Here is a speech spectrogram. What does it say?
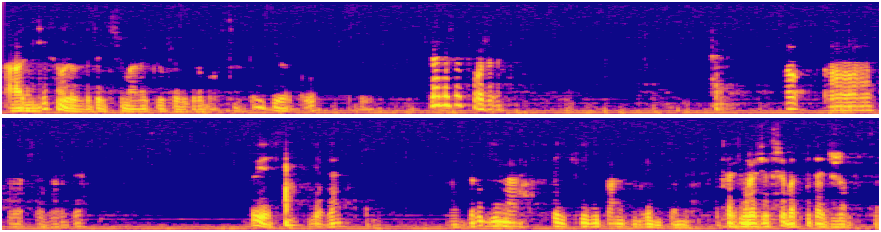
A gdzie są zazwyczaj trzymane klucze od grobowca? W biurku. Zaraz otworzę. O, o, proszę bardzo. Tu jest jeden. A drugi ma w tej chwili pan Brinton. W takim razie trzeba spytać rządcę.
